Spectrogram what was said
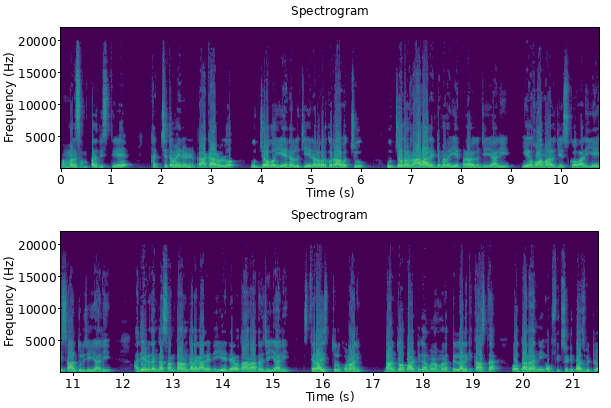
మమ్మల్ని సంప్రదిస్తే ఖచ్చితమైనటువంటి ప్రాకారంలో ఉద్యోగం ఏ నెల నుంచి ఏ నెల వరకు రావచ్చు. ఉద్యోగం రావాలంటే మనం ఏ ప్రయోగం చేయాలి? ఏ హోమాలు చేసుకోవాలి? ఏ శాంతులు చేయాలి? అదేవిధంగా సంతానం కలగాలంటే ఏ దేవతారాధన చేయాలి? స్థిరాయిస్తులు కొనాలి. దాంతో పాటుగా మనం మన పిల్లలకి కాస్త ఓ ధనాన్ని ఒక ఫిక్స్డ్ డిపాజిట్లో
